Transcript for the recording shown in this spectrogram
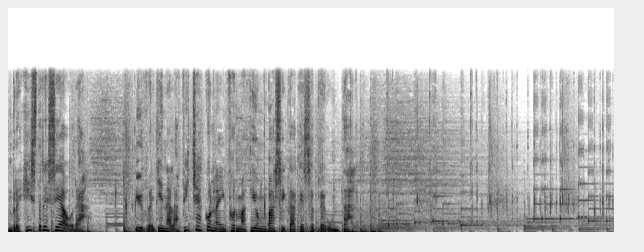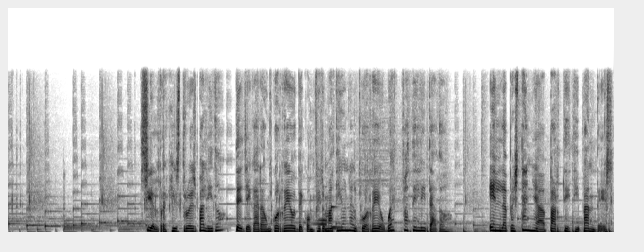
Regístrese ahora y rellena la ficha con la información básica que se pregunta. Si el registro es válido, te llegará un correo de confirmación al correo web facilitado. En la pestaña Participantes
